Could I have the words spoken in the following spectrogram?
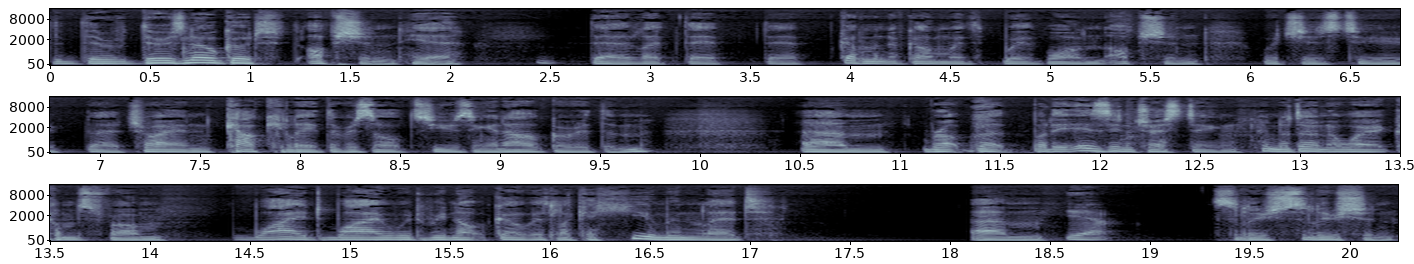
There, there is no good option here. The like the the government have gone with with one option, which is to uh, try and calculate the results using an algorithm. Um, but but it is interesting, and I don't know where it comes from. Why why would we not go with like a human led um, yeah. solution solution.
